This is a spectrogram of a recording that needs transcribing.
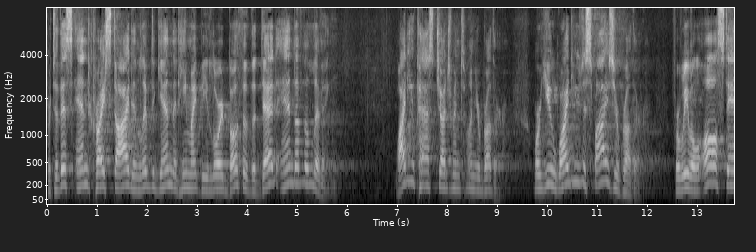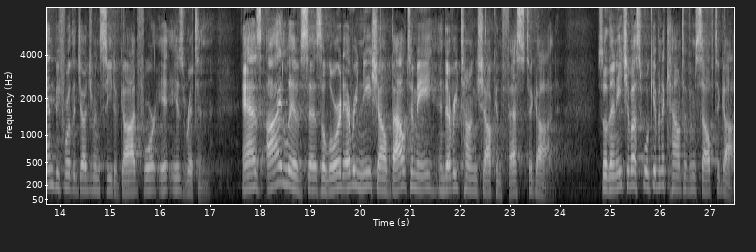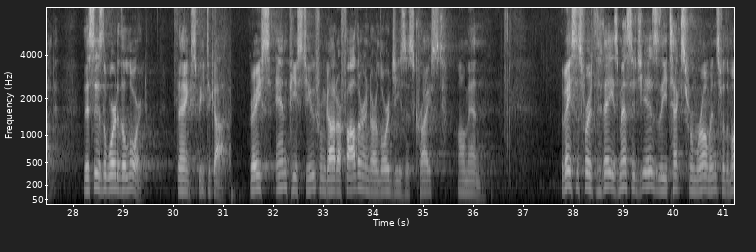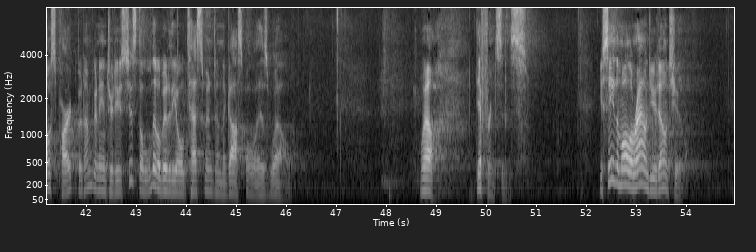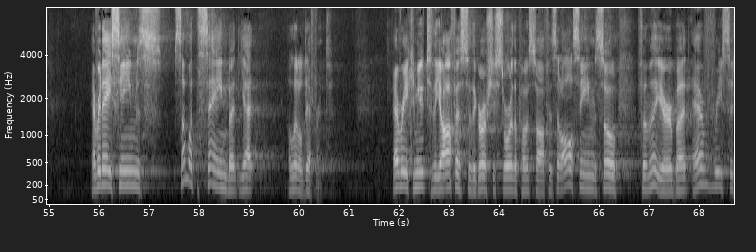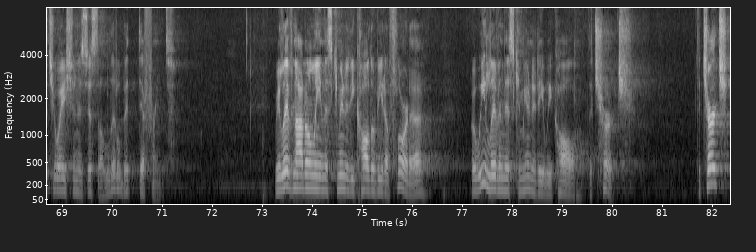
For to this end Christ died and lived again, that he might be Lord both of the dead and of the living. Why do you pass judgment on your brother? Or you, why do you despise your brother? For we will all stand before the judgment seat of God, for it is written, As I live, says the Lord, every knee shall bow to me, and every tongue shall confess to God. So then each of us will give an account of himself to God. This is the word of the Lord. Thanks be to God. Grace and peace to you from God our Father and our Lord Jesus Christ. Amen. The basis for today's message is the text from Romans for the most part, but I'm going to introduce just a little bit of the Old Testament and the gospel as well. Well, differences. You see them all around you, don't you? Every day seems somewhat the same, but yet a little different. Every commute to the office, to the grocery store, the post office, it all seems so familiar, but every situation is just a little bit different. We live not only in this community called Oviedo, Florida, but we live in this community we call the church. The church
